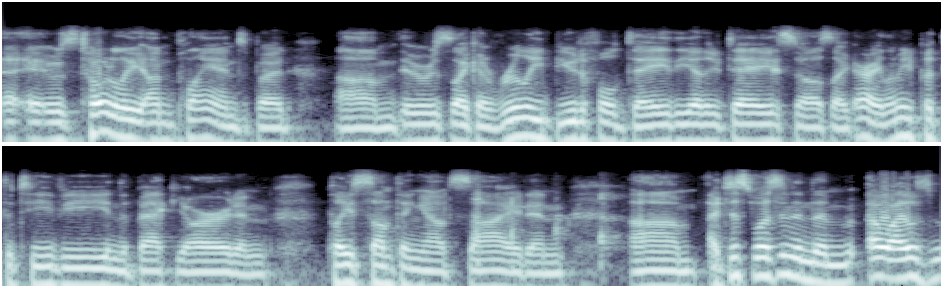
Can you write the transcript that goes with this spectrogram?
it was totally unplanned, but um, it was like a really beautiful day the other day. So I was like, all right, let me put the TV in the backyard and play something outside. And um, I just wasn't in the. Oh, I was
